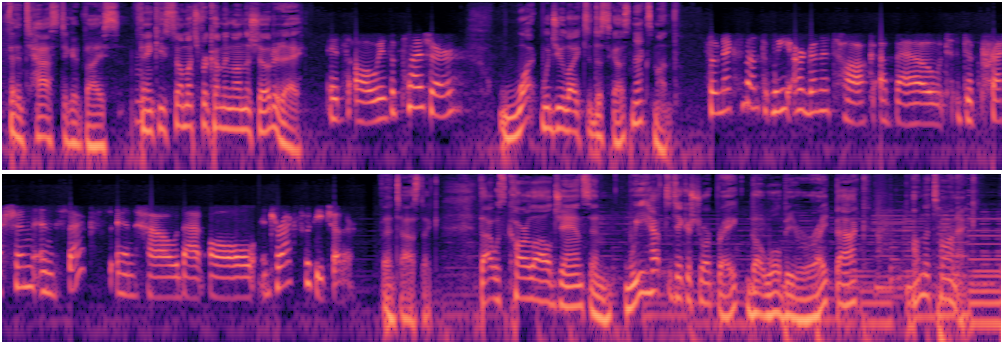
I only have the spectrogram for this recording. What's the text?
Fantastic advice. Thank you so much for coming on the show today. It's always a pleasure. What would you like to discuss next month? So, next month we are going to talk about depression and sex and how that all interacts with each other. Fantastic. That was Carlyle Jansen. We have to take a short break, but we'll be right back on the tonic.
